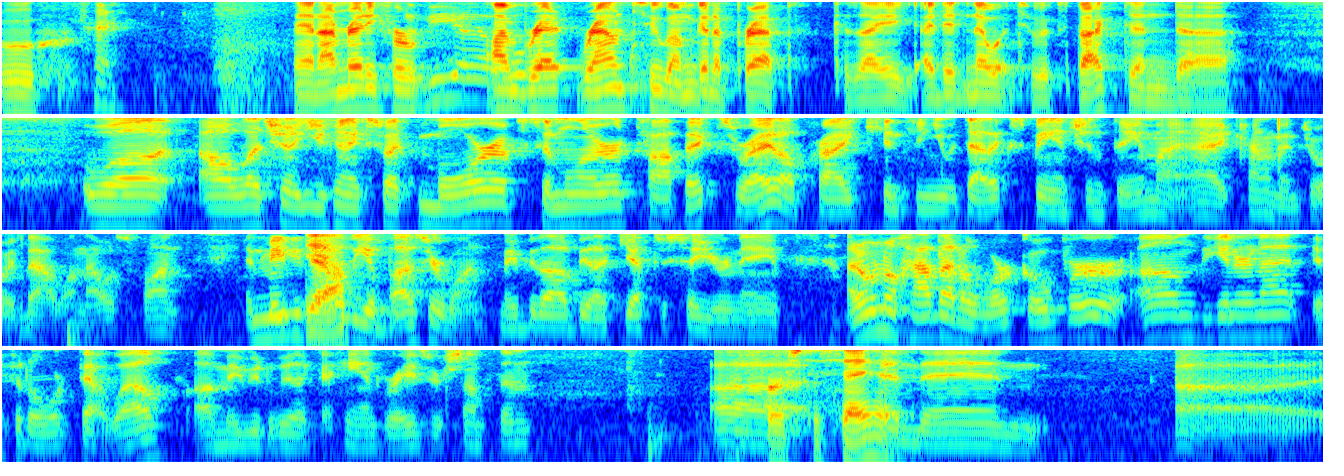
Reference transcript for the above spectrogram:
Ooh. Man, I'm ready for. The, uh, I'm re- round two. I'm gonna prep because I I didn't know what to expect and uh, Well, I'll let you know. You can expect more of similar topics, right? I'll probably continue with that expansion theme. I, I kind of enjoyed that one. That was fun. And maybe that'll Yeah. be a buzzer one. Maybe that'll be like you have to say your name. I don't know how that'll work over um, the internet, if it'll work that well. Uh, maybe it'll be like a hand raise or something. Uh, First to say it. And then. Uh,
